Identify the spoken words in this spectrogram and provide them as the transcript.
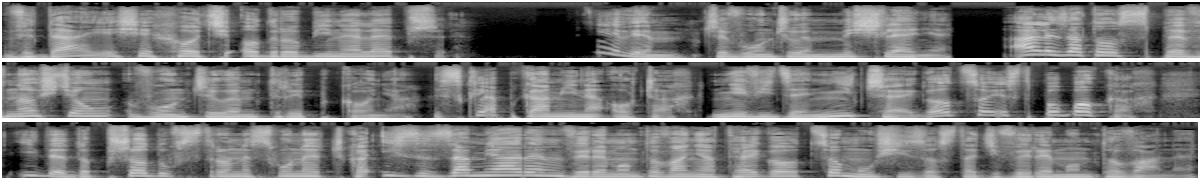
wydaje się choć odrobinę lepszy. Nie wiem, czy włączyłem myślenie, ale za to z pewnością włączyłem tryb konia. Z klapkami na oczach. Nie widzę niczego, co jest po bokach. Idę do przodu w stronę słoneczka i z zamiarem wyremontowania tego, co musi zostać wyremontowane.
